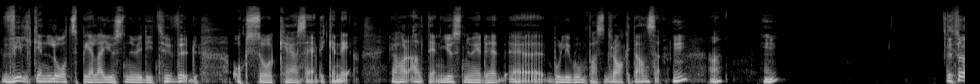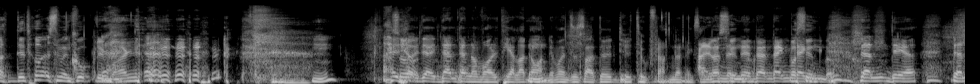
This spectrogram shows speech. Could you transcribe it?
vilken låt spelar just nu i ditt huvud? Och så kan jag säga vilken det är. Jag har alltid en. Just nu är det eh, Bolibompas Drakdansen. Mm. Ja. Det tar, det tar jag som en komplimang. Så, den, den har varit hela dagen. Det var inte så att du, du tog fram den. Liksom. Nej, den, den, den, den, Vad den, synd då. den, det- den,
